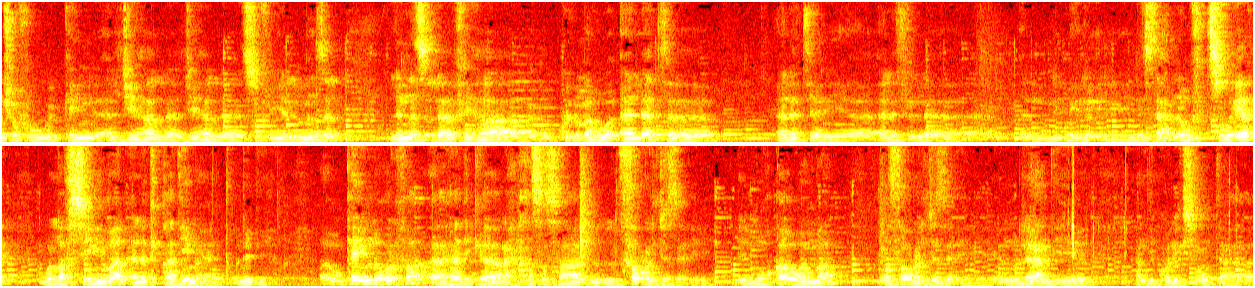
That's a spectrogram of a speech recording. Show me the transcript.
نشوفوا كاين الجهة الجهة السفلية للمنزل للنزل فيها كل ما هو آلات آلات يعني آلات اللي نستعملهم في التصوير ولا في السينما الآلات القديمة يعني. تقليدية. وكاين غرفة هذيك راح خصصها للثورة الجزائرية للمقاومة والثورة الجزائرية لأنه لا عندي عندي كوليكسيون تاع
